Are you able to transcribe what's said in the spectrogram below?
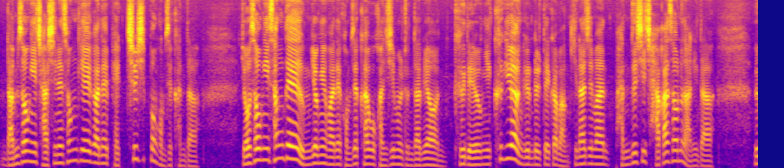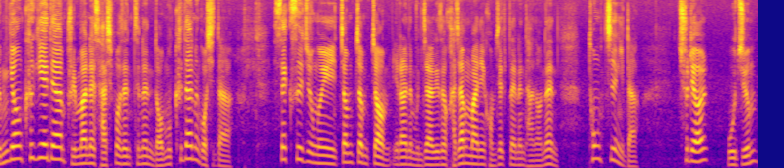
남성이 자신의 성기에 관해 170번 검색한다. 여성이 상대의 음경에 관해 검색하고 관심을 둔다면 그 내용이 크기와 연결될 때가 많긴 하지만 반드시 작아서는 아니다. 음경 크기에 대한 불만의 40%는 너무 크다는 것이다. 섹스 중의 점점점이라는 문장에서 가장 많이 검색되는 단어는 통증이다. 출혈, 오줌,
